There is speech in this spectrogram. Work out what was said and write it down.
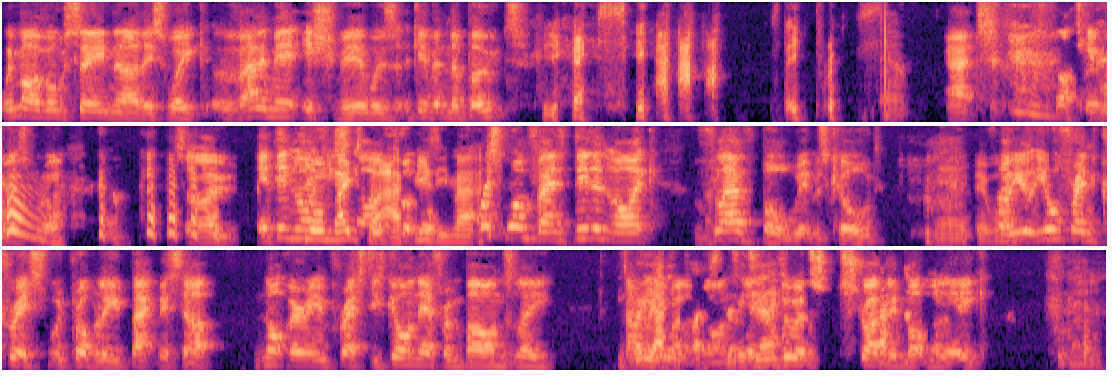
we might have all seen uh, this week Valérien Ismaël was given the boot Yes. Steve Bruce. at fucking West Brom. So they didn't like Your his mate's style not happy, football. is he, Matt? West Brom fans didn't like Vlav ball, it was called. yeah. It So was. your, your friend Chris would probably back this up. Not very impressed. He's gone there from Barnsley. He's very really well impressed, at isn't Barnsley, he? who are struggling bottom of the league.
